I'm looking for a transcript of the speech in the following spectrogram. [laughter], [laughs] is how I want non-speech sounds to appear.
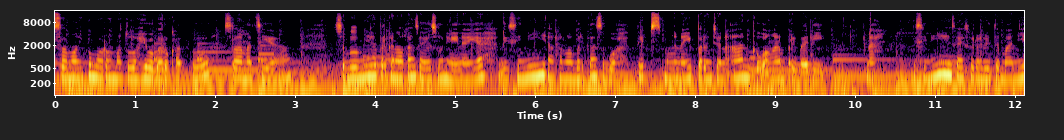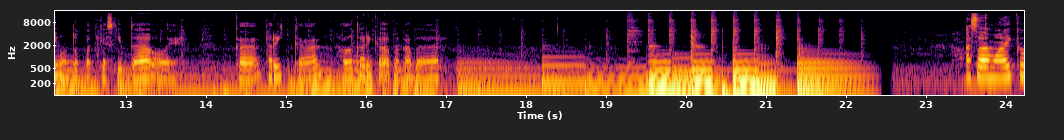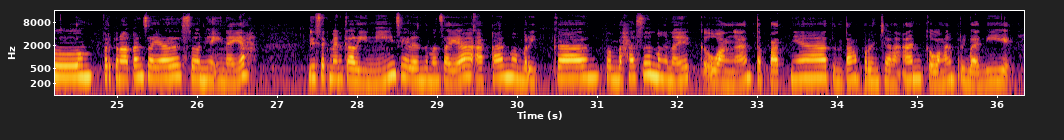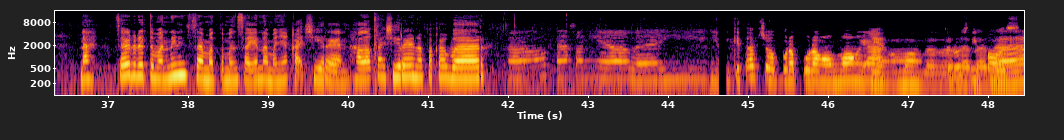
Assalamualaikum warahmatullahi wabarakatuh. Selamat siang. Sebelumnya perkenalkan saya Sonia Inayah. Di sini akan memberikan sebuah tips mengenai perencanaan keuangan pribadi. Nah, di sini saya sudah ditemani untuk podcast kita oleh Kak Rika. Halo Kak Rika, apa kabar? Assalamualaikum. Perkenalkan saya Sonia Inayah. Di segmen kali ini, saya dan teman saya akan memberikan pembahasan mengenai keuangan, tepatnya tentang perencanaan keuangan pribadi. Nah, saya udah ditemenin sama teman saya namanya Kak Shiren. Halo Kak Shiren, apa kabar? Halo Kak Sonia, baik. Kita coba pura-pura ngomong Iya ya. ngomong bla bla Terus di pause.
